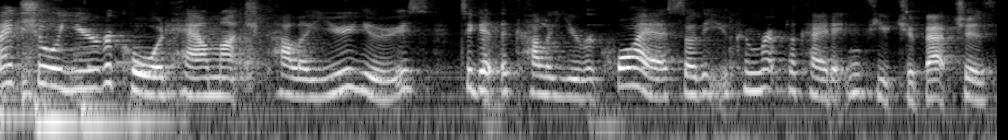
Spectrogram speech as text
Make sure you record how much colour you use to get the colour you require so that you can replicate it in future batches.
